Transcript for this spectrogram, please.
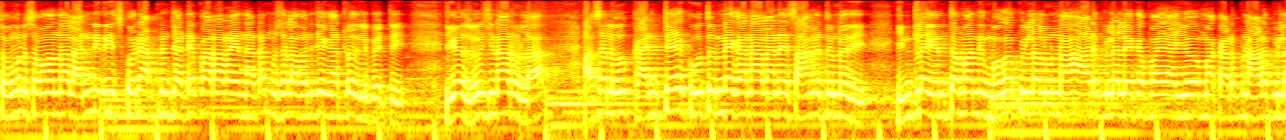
సొమ్ములు సంబంధాలు అన్ని తీసుకొని అటు నుంచి అటే పరారైందట ముసలవ్వని జింగట్లో వదిలిపెట్టి. ఇక చూసినారులా అసలు కంటే కూతుర్నే కనాలనే సామెత ఉన్నది. ఇంట్లో ఎంతమంది మగ పిల్లలు ఉన్నా ఆడపిల్ల లేకపోయా అయ్యో మా కడుపున ఆడపిల్ల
